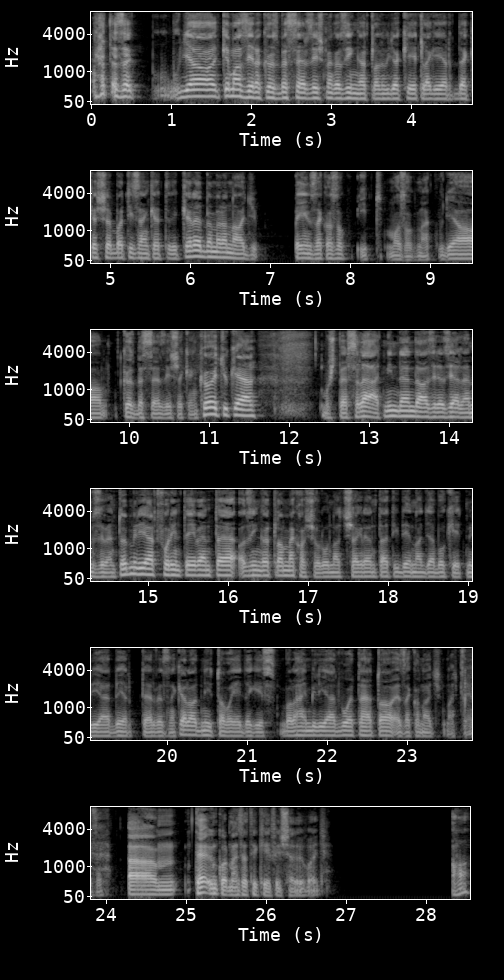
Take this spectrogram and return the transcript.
Hát ezek, ugye nekem azért a közbeszerzés meg az ingatlan ugye a két legérdekesebb a 12. keretben, mert a nagy pénzek azok itt mozognak. Ugye a közbeszerzéseken költjük el, most persze leállt minden, de azért ez jellemzően több milliárd forint évente, az ingatlan meg hasonló nagyságrend, tehát idén nagyjából két milliárdért terveznek eladni, tavaly egy egész valahány milliárd volt, tehát a, ezek a nagy, nagy pénzek. Um, te önkormányzati képviselő vagy. Aha.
